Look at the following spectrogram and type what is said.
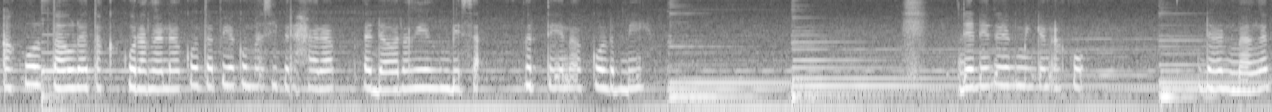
aku tahu letak kekurangan aku tapi aku masih berharap ada orang yang bisa ngertiin aku lebih. Dan itu yang bikin aku down banget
